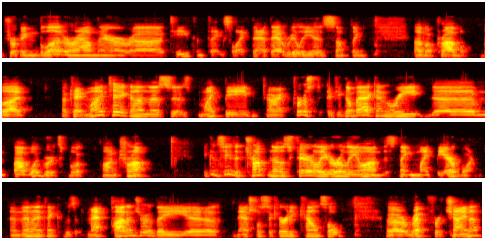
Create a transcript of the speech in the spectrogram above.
dripping blood around their uh, teeth and things like that. That really is something of a problem. But okay, my take on this is might be all right. First, if you go back and read um, Bob Woodward's book on Trump, you can see that Trump knows fairly early on this thing might be airborne. And then I think it was Matt Pottinger, the uh, National Security Council uh, rep for China,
